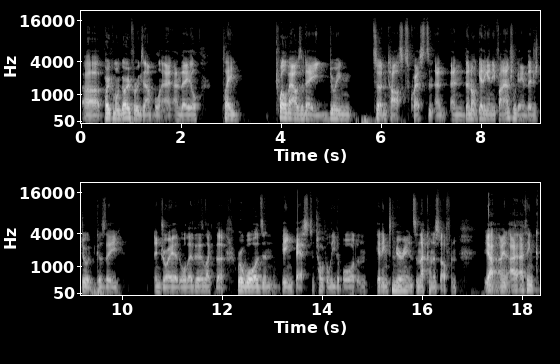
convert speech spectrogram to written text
uh, Pokemon Go, for example, and, and they'll play 12 hours a day doing certain tasks, quests, and, and, and they're not getting any financial gain. They just do it because they enjoy it or they they like the rewards and being best and top of a leaderboard and getting hmm. experience mm. and that kind of stuff. And yeah, I mean, I, I think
